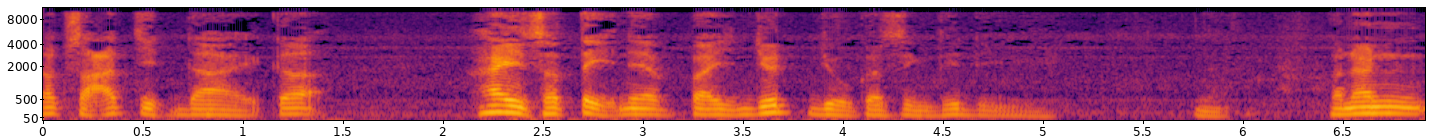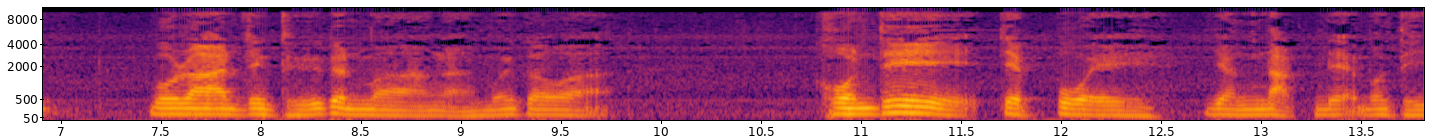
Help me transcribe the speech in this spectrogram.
รักษาจิตได้ก็ให้สติเนี่ยไปยึดอยู่กับสิ่งที่ดี เพราะนั้น โบราณจึงถือกันมาไงเหมือนกับว่า คนที่เจ็บป่วยอย่างหนักเนี่ย บางที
